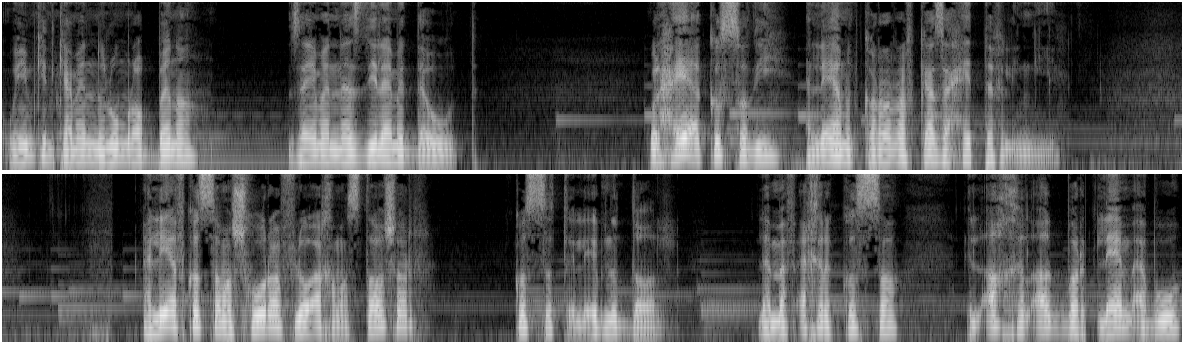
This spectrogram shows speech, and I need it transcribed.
ويمكن كمان نلوم ربنا زي ما الناس دي لامت داود والحقيقة القصة دي هنلاقيها متكررة في كذا حتة في الإنجيل. هنلاقيها في قصة مشهورة في لوقا 15 قصة الابن الضال. لما في آخر القصة الأخ الأكبر لام أبوه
